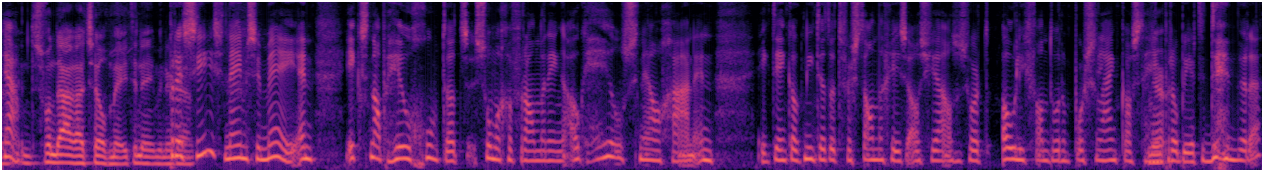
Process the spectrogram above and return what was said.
Ja, dus van daaruit zelf mee te nemen inderdaad. Precies, neem ze mee. En ik snap heel goed dat sommige veranderingen ook heel snel gaan. En ik denk ook niet dat het verstandig is als je als een soort olifant door een porseleinkast heen Ja. probeert te denderen.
